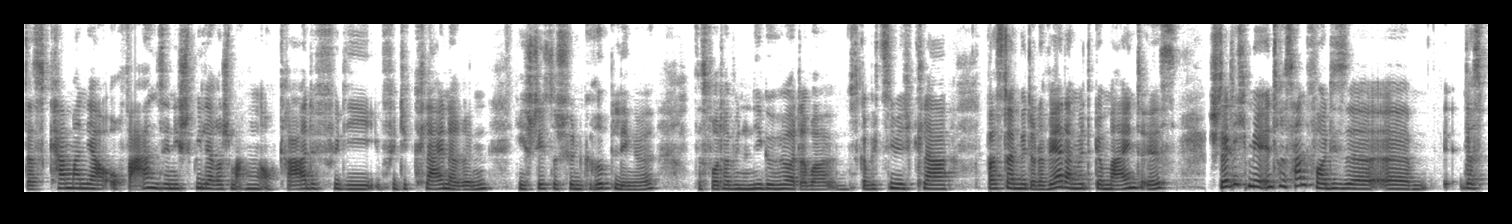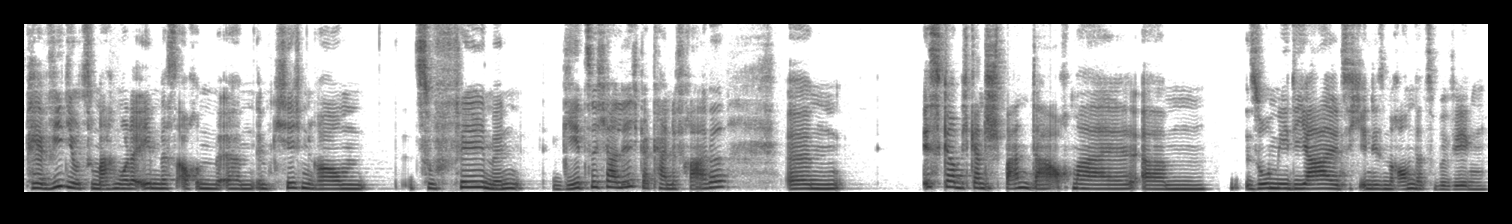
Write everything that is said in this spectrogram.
das kann man ja auch wahnsinnig spielerisch machen, auch gerade für die, für die kleineren. Hier steht so schön Grüpplinge. Das Wort habe ich noch nie gehört, aber es ist, glaube ich, ziemlich klar, was damit oder wer damit gemeint ist. Stelle ich mir interessant vor, diese, ähm, das per Video zu machen oder eben das auch im, ähm, im Kirchenraum zu filmen. Geht sicherlich, gar keine Frage. Ähm, ist, glaube ich, ganz spannend, da auch mal ähm, so medial sich in diesem Raum dazu bewegen.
